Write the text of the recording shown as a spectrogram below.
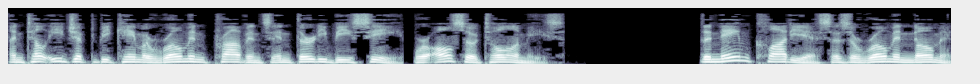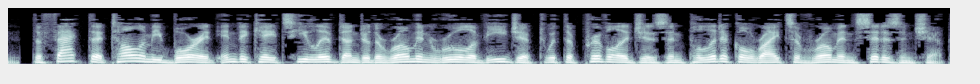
until Egypt became a Roman province in 30 BC, were also Ptolemies. The name Claudius is a Roman nomen, the fact that Ptolemy bore it indicates he lived under the Roman rule of Egypt with the privileges and political rights of Roman citizenship.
